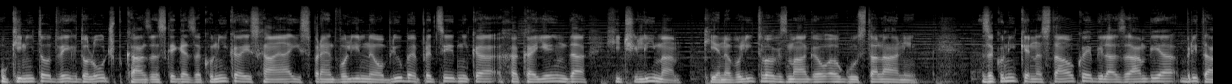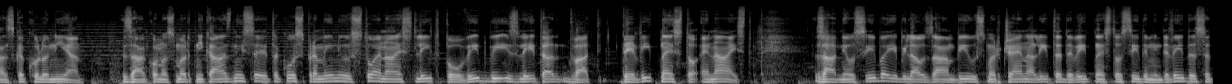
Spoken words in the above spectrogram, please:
Ukinitev dveh določb kazenskega zakonika izhaja iz predvolilne obljube predsednika Hakajenda Hichilima, ki je na volitvah zmagal avgusta lani. Zakonik je nastavko je bila Zambija britanska kolonija. Zakon o smrtni kazni se je tako spremenil 111 let po uvedbi iz leta 1911. Zadnja oseba je bila v Zambiji usmrčena leta 1997,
